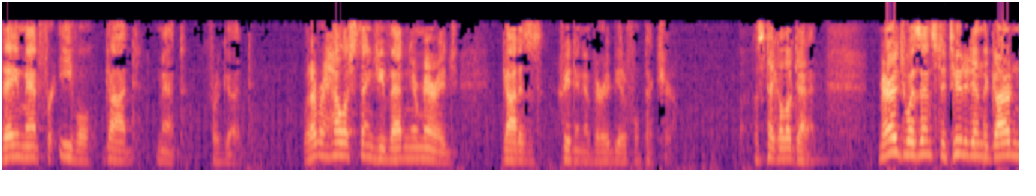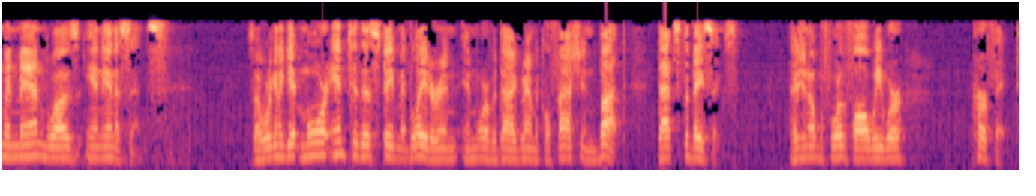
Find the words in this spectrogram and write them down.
they meant for evil, God meant for good. Whatever hellish things you've had in your marriage, God is creating a very beautiful picture. Let's take a look at it. Marriage was instituted in the garden when man was in innocence. So we're going to get more into this statement later in, in more of a diagramical fashion, but that's the basics. As you know, before the fall, we were perfect.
